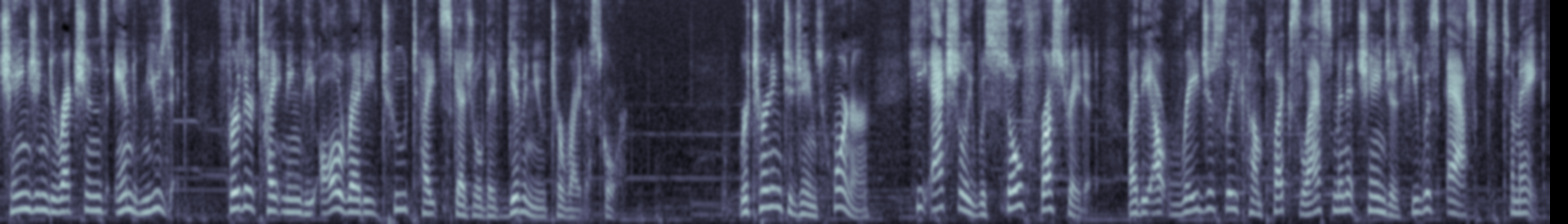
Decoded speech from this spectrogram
changing directions and music, further tightening the already too tight schedule they've given you to write a score. Returning to James Horner, he actually was so frustrated by the outrageously complex last minute changes he was asked to make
